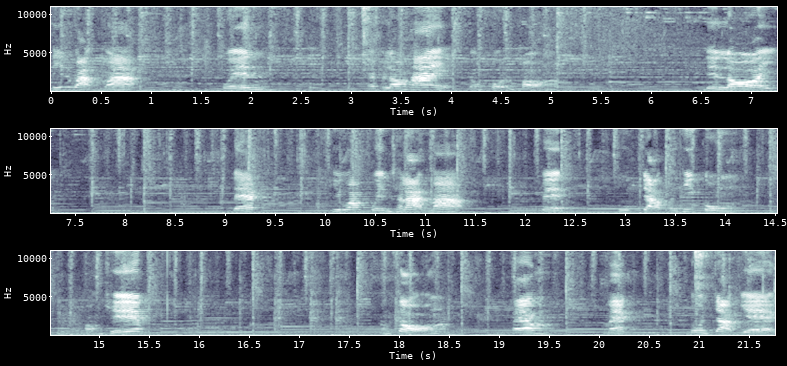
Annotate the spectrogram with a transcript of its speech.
สิ้นหวังมากเวนไปไปร้องไห้ตรงขนของเดนลอยแดกคิดว่าเวนฉลาดมาก เป็ดถูกจับไปที่กรงของเชฟ ทั้งสองแพมแม็กโดนจับแยก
